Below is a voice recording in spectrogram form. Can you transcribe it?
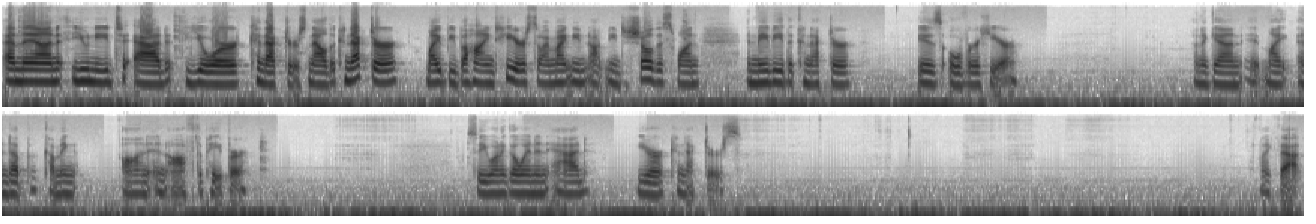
And then you need to add your connectors. Now the connector might be behind here, so I might need, not need to show this one, and maybe the connector is over here. And again, it might end up coming on and off the paper. So you want to go in and add your connectors. Like that.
